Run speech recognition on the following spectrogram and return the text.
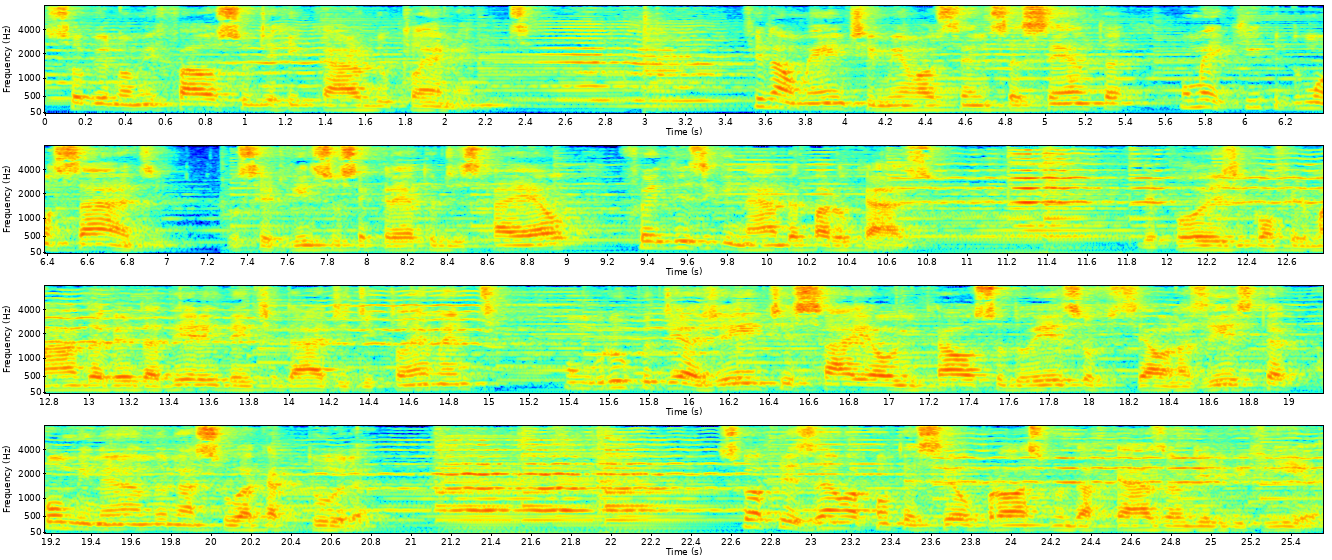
sob o nome falso de Ricardo Clement. Finalmente, em 1960, uma equipe do Mossad, o Serviço Secreto de Israel, foi designada para o caso. Depois de confirmada a verdadeira identidade de Clement, um grupo de agentes sai ao encalço do ex-oficial nazista, culminando na sua captura. Sua prisão aconteceu próximo da casa onde ele vivia,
